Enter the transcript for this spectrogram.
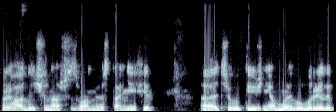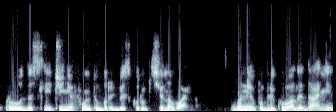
пригадуючи наш з вами останній ефір цього тижня, ми говорили про дослідження фонду боротьби з корупцією Навального. Вони опублікували дані,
